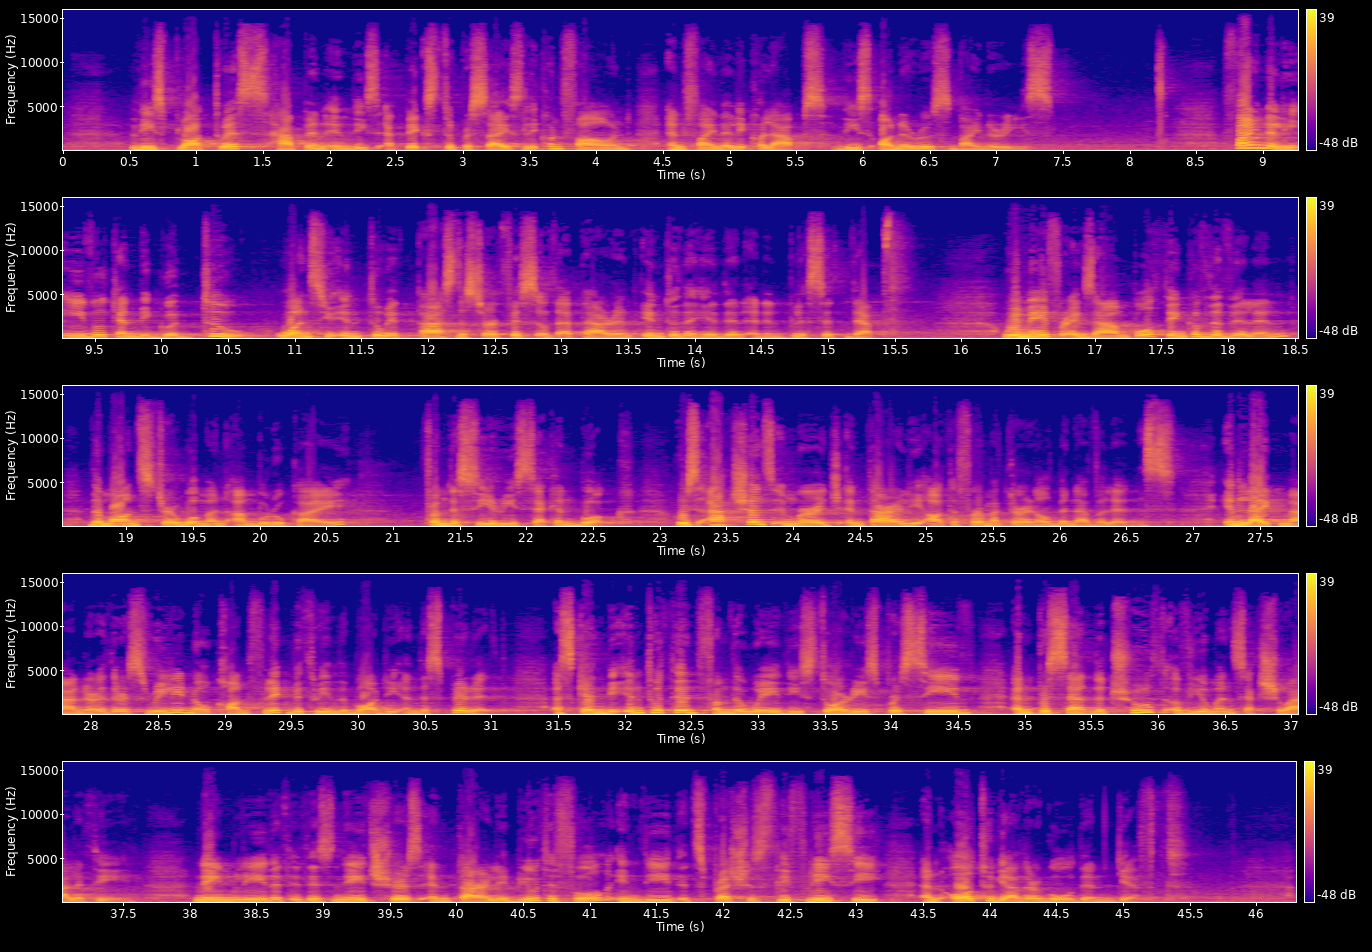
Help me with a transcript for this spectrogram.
These plot twists happen in these epics to precisely confound and finally collapse these onerous binaries. Finally, evil can be good too, once you intuit past the surface of the apparent into the hidden and implicit depth. We may, for example, think of the villain, the monster woman Amburukai, from the series' second book, whose actions emerge entirely out of her maternal benevolence. In like manner, there's really no conflict between the body and the spirit, as can be intuited from the way these stories perceive and present the truth of human sexuality namely that it is nature's entirely beautiful, indeed its preciously fleecy and altogether golden gift.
